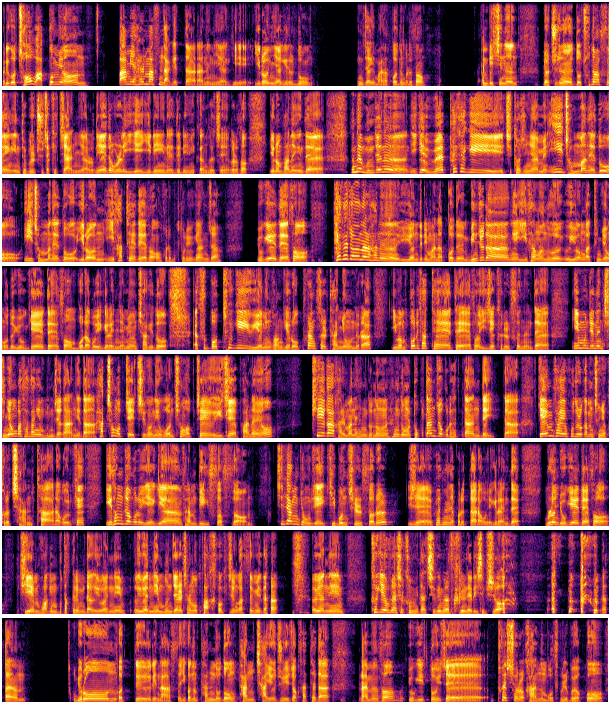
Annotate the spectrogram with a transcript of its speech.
그리고 저 와꾸면 빰이 할 맛은 나겠다라는 이야기 이런 이야기들도 굉장히 많았거든. 그래서 MBC는 몇 주 전에도 초등학생 인터뷰를 주작했지 않냐. 그러더니 얘들 원래 이게 1인 애들이니까 그지 그래서 이런 반응인데 근데 문제는 이게 왜 폐색이 짙어지냐면 이 전만 해도 이 전만 해도 이런 이 사태에 대해서 어 그래 목도리 여기 앉아 여기에 대해서 태세 전환을 하는 의원들이 많았거든. 민주당의 이상원 의원, 같은 경우도 여기에 대해서 뭐라고 얘기를 했냐면 자기도 엑스포 특위 위원인 관계로 프랑스를 다녀오느라 이번 뿌리 사태에 대해서 이제 글을 쓰는데 이 문제는 진영과 사상의 문제가 아니다. 하청업체의 직원이 원청업체의 의지에 반하여 피해가 갈 만한 행동을, 행동을 독단적으로 했다는 데 있다. 게임사의 호들갑은 전혀 그렇지 않다라고 이렇게 이성적으로 얘기한 사람들이 있었어. 시장 경제의 기본 질서를 이제 훼손해 버렸다라고 얘기를 했는데 물론 여기에 대해서 DM 확인 부탁드립니다 의원님. 의원님 문제를 잘못 파악하고 계신 것 같습니다. 의원님 크게 후회하실 겁니다. 지금이라도 글 내리십시오. 약간 요런 것들이 나왔어 이거는 반노동 반자유주의적 사태다라면서 여기 또 이제 프레셔를 가하는 모습을 보였고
